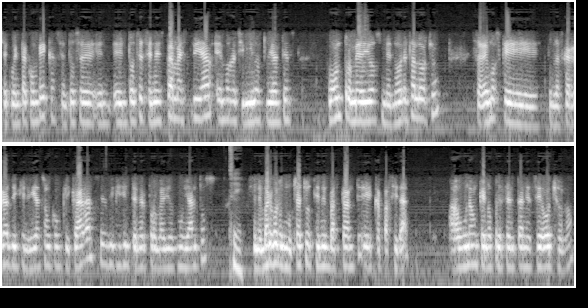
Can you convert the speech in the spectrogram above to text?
se cuenta con becas. Entonces, en, entonces en esta maestría hemos recibido estudiantes con promedios menores al 8. Sabemos que pues, las cargas de ingeniería son complicadas, es difícil tener promedios muy altos. Sí. Sin embargo, los muchachos tienen bastante capacidad, aún aunque no presentan ese 8, ¿no?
